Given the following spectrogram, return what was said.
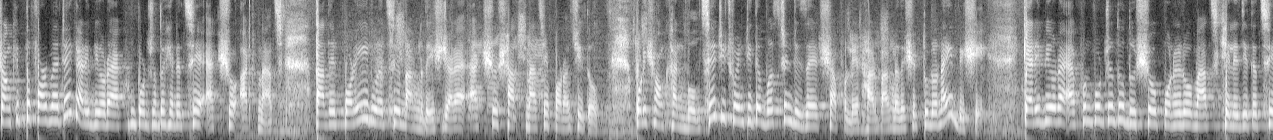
সংক্ষিপ্ত ফরম্যাটে ক্যারিবীয়রা এখন পর্যন্ত হেরেছে একশো আট ম্যাচ। তাদের পরেই রয়েছে বাংলাদেশ, যারা একশো সাত ম্যাচে পরাজিত। পরিসংখ্যান বলছে টি টোয়েন্টিতে ওয়েস্ট ইন্ডিজের সাফল্যের হার বাংলাদেশের তুলনায় বেশি। ক্যারিবীয়রা এখন পর্যন্ত দুশো পনেরো ম্যাচ খেলে জিতেছে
